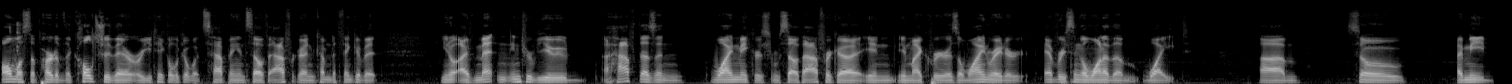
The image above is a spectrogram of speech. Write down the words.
almost a part of the culture there. Or you take a look at what's happening in South Africa, and come to think of it, you know, I've met and interviewed a half dozen winemakers from South Africa in in my career as a wine writer. Every single one of them white. Um, so, I mean,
